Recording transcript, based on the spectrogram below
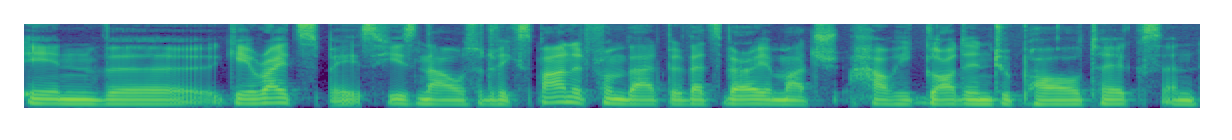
in the gay rights space. He's now sort of expanded from that, but that's very much how he got into politics, and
